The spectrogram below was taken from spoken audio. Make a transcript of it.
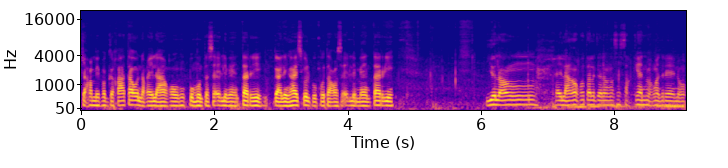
Tsaka may pagkakataon na kailangan kong pumunta sa elementary. Galing high school, pupunta ako sa elementary. Yun ang kailangan ko talaga ng sasakyan mga dre, no.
